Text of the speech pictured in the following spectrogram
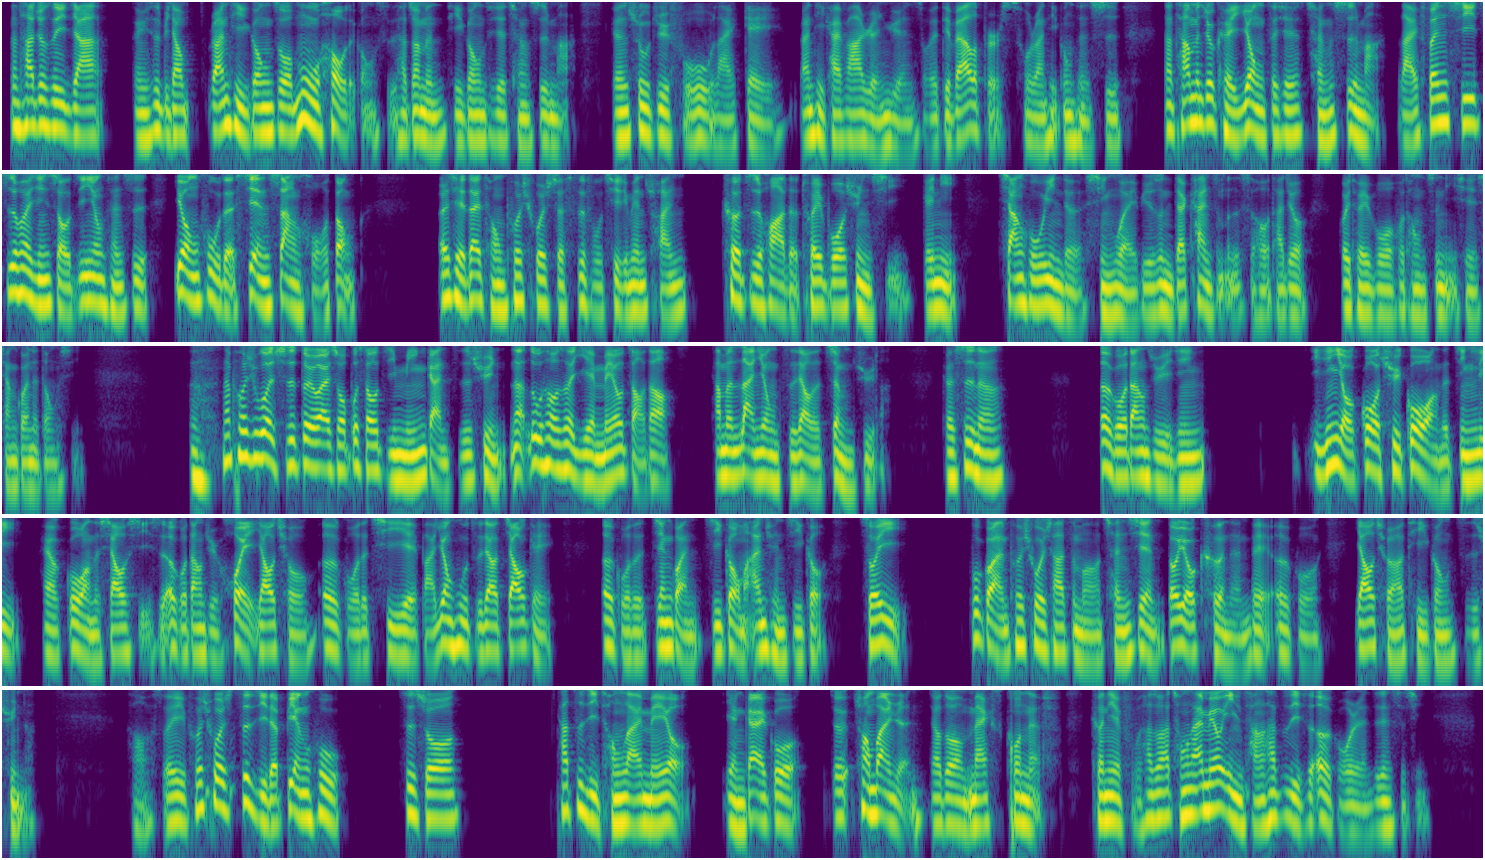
那它就是一家等于是比较软体工作幕后的公司，它专门提供这些城市码跟数据服务来给。软体开发人员，所谓 developers 或软体工程师，那他们就可以用这些城市码来分析智慧型手机应用程式用户的线上活动，而且再从 Push Push 的伺服器里面传克制化的推波讯息给你相呼应的行为，比如说你在看什么的时候，它就会推波或通知你一些相关的东西。嗯，那 Push Push 是对外说不收集敏感资讯，那路透社也没有找到。他们滥用资料的证据了，可是呢，俄国当局已经已经有过去过往的经历，还有过往的消息，是俄国当局会要求俄国的企业把用户资料交给俄国的监管机构嘛，安全机构。所以不管 Pushwatch 它怎么呈现，都有可能被俄国要求要提供资讯了。好，所以 Pushwatch 自己的辩护是说，他自己从来没有。掩盖过，就创办人叫做 Max Konef 科涅夫，他说他从来没有隐藏他自己是俄国人这件事情，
